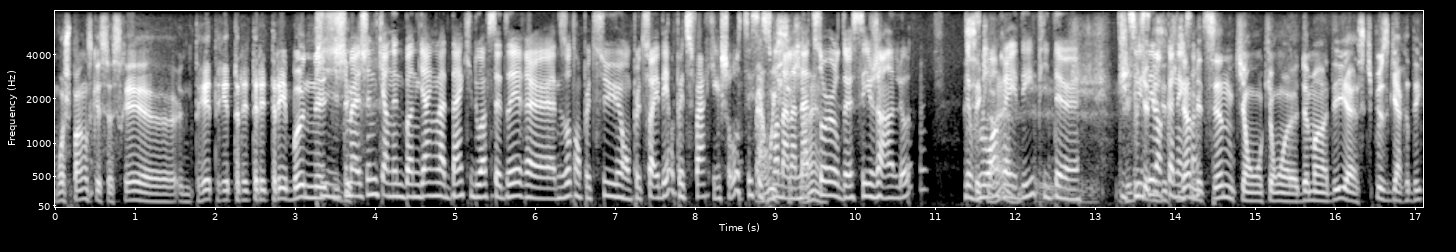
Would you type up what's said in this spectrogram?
Moi, je pense que ce serait euh, une très, très, très, très, très bonne idée. J'imagine qu'il y en a une bonne gang là-dedans qui doivent se dire euh, nous autres, on peut-tu on peut aider On peut-tu faire quelque chose? C'est ben souvent dans la nature de ces gens-là de vouloir aider puis connaissances. J'ai vu en médecine qui ont, qui ont euh, demandé à ce qu'ils puissent garder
